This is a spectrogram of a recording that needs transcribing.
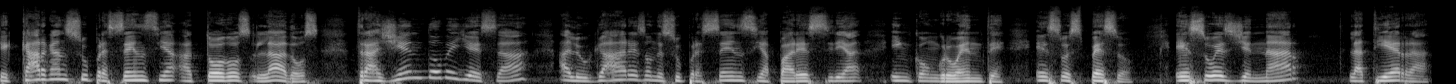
que cargan su presencia a todos lados, trayendo belleza a lugares donde su presencia parecería incongruente. Eso es peso. Eso es llenar la tierra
